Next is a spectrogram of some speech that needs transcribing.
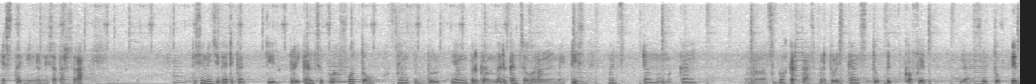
Hashtag Indonesia terserah di sini juga di, diberikan sebuah foto yang betul yang bergambarkan seorang medis sedang memegang uh, sebuah kertas bertuliskan stupid covid. Nah stupid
